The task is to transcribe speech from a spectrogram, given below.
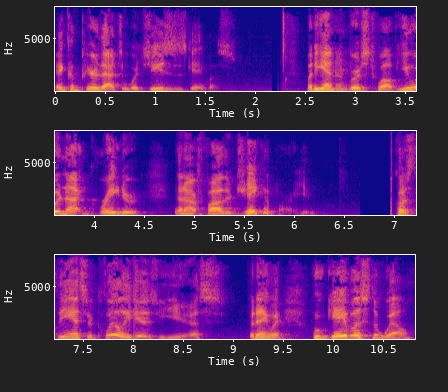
and compare that to what Jesus gave us. But again, in verse 12, you are not greater than our father Jacob, are you? Of course, the answer clearly is yes. But anyway, who gave us the well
